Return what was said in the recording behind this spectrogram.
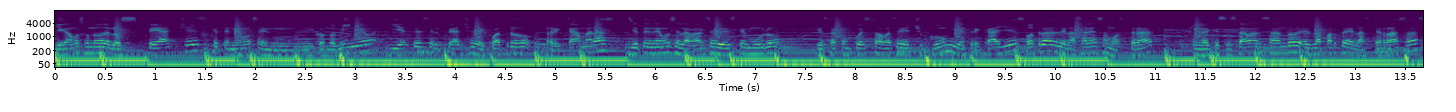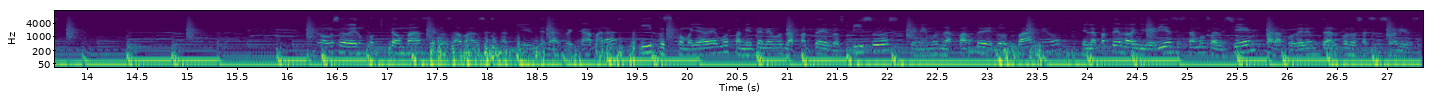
Llegamos a uno de los PHs que tenemos en el condominio y este es el PH de cuatro recámaras. Ya tenemos el avance de este muro que está compuesto a base de chucum y entre calles. Otra de las áreas a mostrar en la que se está avanzando es la parte de las terrazas vamos a ver un poquito más de los avances también de las recámaras y pues como ya vemos también tenemos la parte de los pisos, tenemos la parte de los baños, en la parte de la bañería estamos al 100 para poder entrar con los accesorios.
